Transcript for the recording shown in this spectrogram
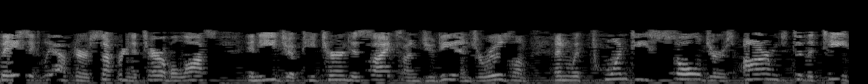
Basically, after suffering a terrible loss in Egypt, he turned his sights on Judea and Jerusalem, and with 20 soldiers armed to the teeth,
